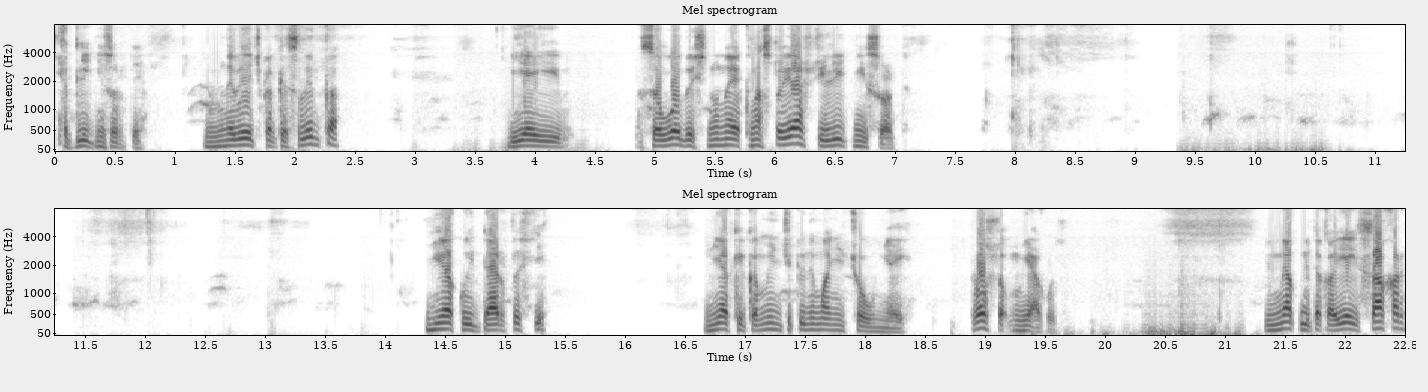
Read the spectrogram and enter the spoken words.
Як літні сорти. Невеличка кислинка. Є і солодощ, ну не як настоящий літній сорт. Ніякої тертості, ніяких камінчиків немає нічого в ній. Просто м'якоть. М'якоть така є і сахар,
